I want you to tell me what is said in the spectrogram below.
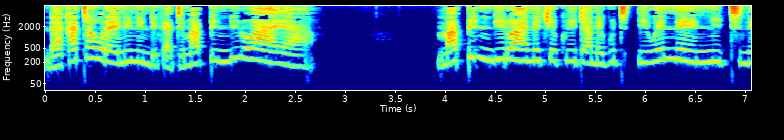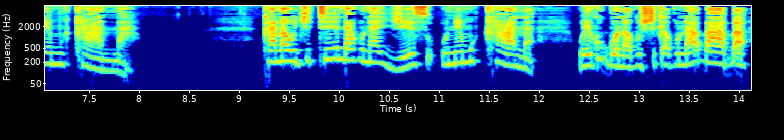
Ndakataura inini ndikati mapindiro aya mapindiro ane chekuita nekuti iwe neni tine mukana. Kana uchitenda kuna jesu une mukana wekugona kusvika kuna baba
